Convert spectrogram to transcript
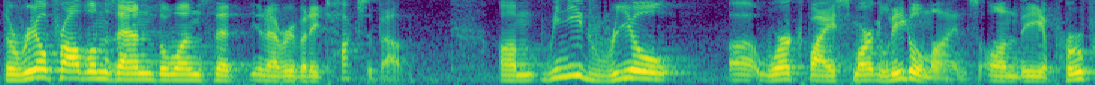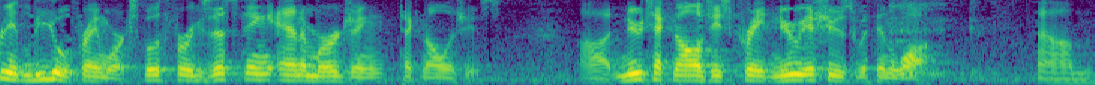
the real problems and the ones that you know, everybody talks about. Um, we need real uh, work by smart legal minds on the appropriate legal frameworks, both for existing and emerging technologies. Uh, new technologies create new issues within law. Um,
